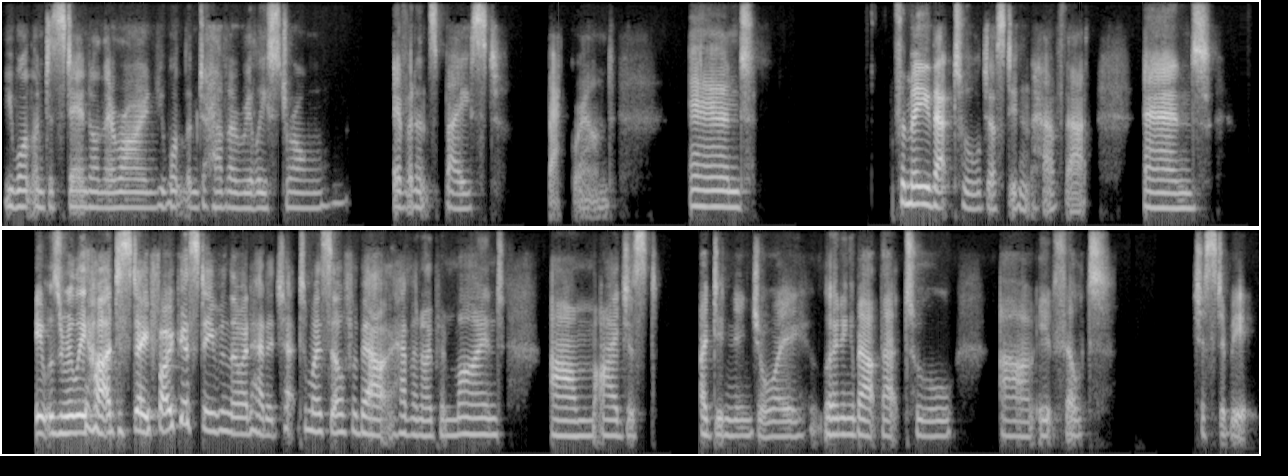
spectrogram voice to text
You want them to stand on their own. You want them to have a really strong evidence based background. And for me, that tool just didn't have that. And it was really hard to stay focused, even though I'd had a chat to myself about have an open mind. Um, I just, I didn't enjoy learning about that tool. Uh, it felt just a bit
